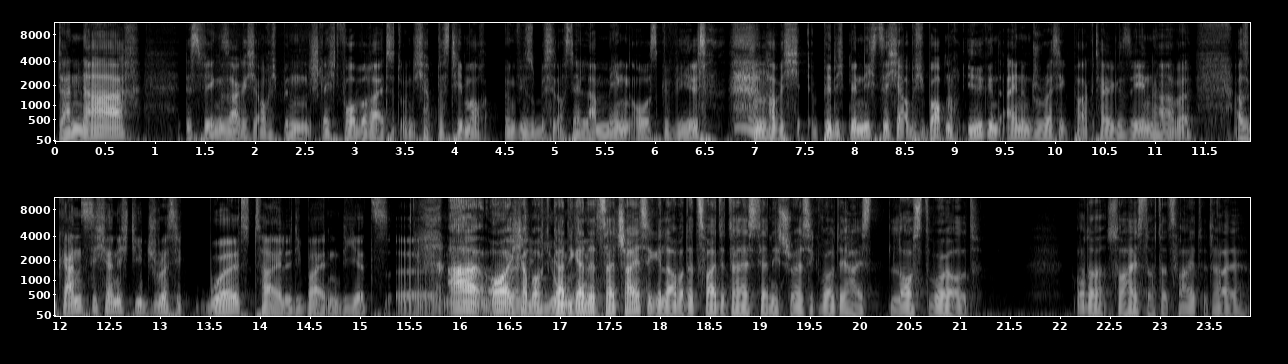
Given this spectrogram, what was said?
danach Deswegen sage ich auch, ich bin schlecht vorbereitet und ich habe das Thema auch irgendwie so ein bisschen aus der Lameng ausgewählt. Hm. ich, bin ich mir nicht sicher, ob ich überhaupt noch irgendeinen Jurassic Park Teil gesehen habe. Also ganz sicher nicht die Jurassic World Teile, die beiden, die jetzt. Äh, ah, oh, ich habe auch gerade die ganze Zeit Scheiße gelabert. Der zweite Teil heißt ja nicht Jurassic World, der heißt Lost World. Oder? So heißt doch der zweite Teil.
